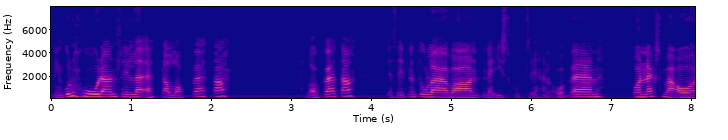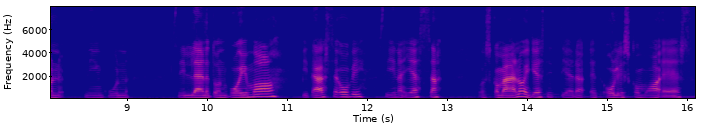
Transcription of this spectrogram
niin kuin huudan sille, että lopeta, lopeta. Ja sitten ne tulee vaan ne iskut siihen oveen. Onneksi mä oon niin kuin silleen, että on voimaa pitää se ovi siinä iässä, koska mä en oikeasti tiedä, että olisiko mua ees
